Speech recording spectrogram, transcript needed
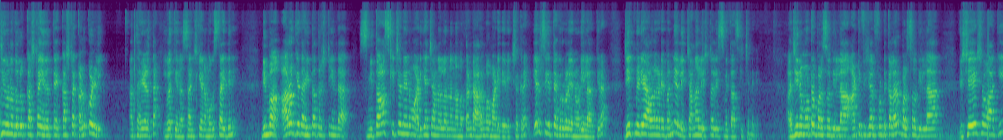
ಜೀವನದಲ್ಲೂ ಕಷ್ಟ ಇರುತ್ತೆ. ಕಷ್ಟ ಕಳ್ಕೊಳ್ಳಿ ಅಂತ ಹೇಳ್ತಾ ಇವತ್ತಿನ ಸಂಚಿಕೆಯನ್ನು ಮುಗಿಸ್ತಾ ಇದ್ದೀನಿ. ನಿಮ್ಮ ಆರೋಗ್ಯದ ಹಿತದೃಷ್ಟಿಯಿಂದ ಸ್ಮಿತಾಸ್ ಕಿಚನ್ ಎನ್ನುವ ಅಡಿಗೆ ಚಾನಲ್ ಅನ್ನು ನಮ್ಮ ತಂಡ ಆರಂಭ ಮಾಡಿದೆ ವೀಕ್ಷಕರೇ. ಎಲ್ಲಿ ಸಿಗುತ್ತೆ ಗುರುಗಳೇ ನೋಡಿಲ್ಲ ಅಂತೀರಾ? ಜೀತ್ ಮೀಡಿಯಾ ಒಳಗಡೆ ಬನ್ನಿ, ಅಲ್ಲಿ ಚಾನಲ್ ಇಷ್ಟಲ್ಲಿ ಸ್ಮಿತಾಸ್ ಕಿಚನ್ ಇದೆ. ಅಜಿನಮೋಟೋ ಬಳಸೋದಿಲ್ಲ ಆರ್ಟಿಫಿಷಿಯಲ್ ಫುಡ್ ಕಲರ್ ಬಳಸೋದಿಲ್ಲ, ವಿಶೇಷವಾಗಿ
